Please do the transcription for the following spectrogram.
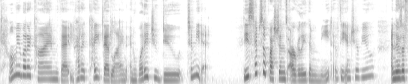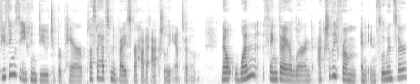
tell me about a time that you had a tight deadline and what did you do to meet it? These types of questions are really the meat of the interview, and there's a few things that you can do to prepare, plus, I have some advice for how to actually answer them. Now, one thing that I learned actually from an influencer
